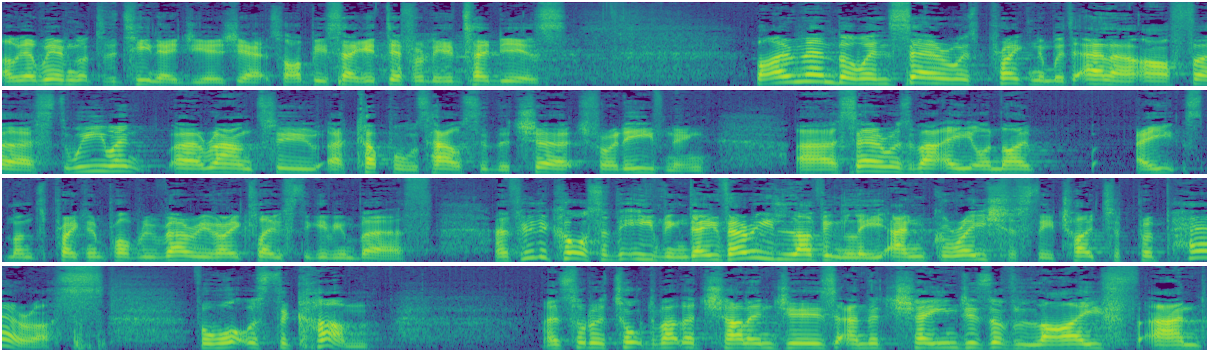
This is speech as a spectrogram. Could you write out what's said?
Oh, yeah, we haven't got to the teenage years yet, so I'll be saying it differently in 10 years. But I remember when Sarah was pregnant with Ella, our first, we went uh, around to a couple's house in the church for an evening. Uh, Sarah was about eight or nine, eight months pregnant, probably very, very close to giving birth. And through the course of the evening, they very lovingly and graciously tried to prepare us for what was to come. And sort of talked about the challenges and the changes of life and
